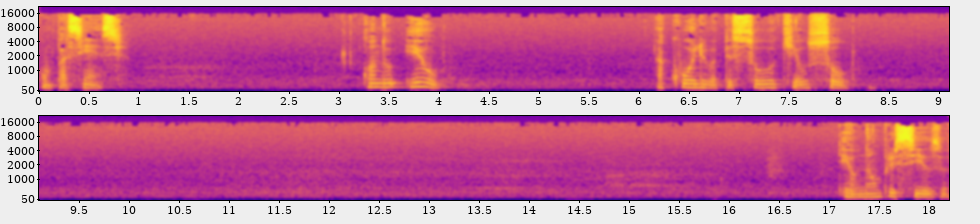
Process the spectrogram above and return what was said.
com paciência. Quando eu acolho a pessoa que eu sou. Eu não preciso,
